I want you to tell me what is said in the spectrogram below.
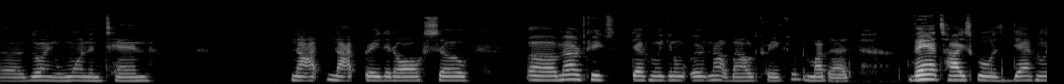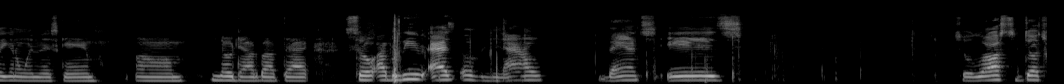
uh, going one and ten. Not not great at all. So uh, Creek's definitely gonna uh, not Mallard Creek. My bad. Vance High School is definitely gonna win this game. Um, no doubt about that. So I believe as of now, Vance is so lost to Dutch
